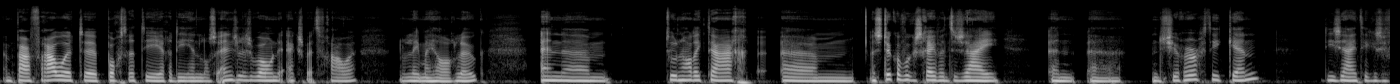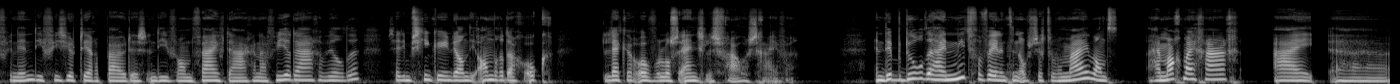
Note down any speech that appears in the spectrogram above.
een paar vrouwen te portretteren die in Los Angeles woonden, expatvrouwen. Dat leek me heel erg leuk. En ehm, toen had ik daar ehm, een stuk over geschreven. En toen zei een, eh, een chirurg die ik ken, die zei tegen zijn vriendin, die fysiotherapeut is en die van vijf dagen naar vier dagen wilde, zei die misschien kun je dan die andere dag ook lekker over Los Angeles vrouwen schrijven. En dit bedoelde hij niet vervelend ten opzichte van mij, want hij mag mij graag. Hij, eh,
